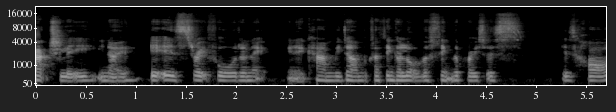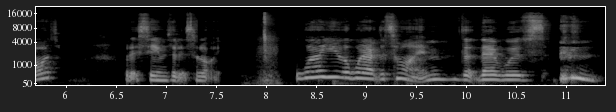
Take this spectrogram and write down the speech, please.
actually, you know, it is straightforward and it you know it can be done because I think a lot of us think the process is hard, but it seems that it's a lot. Were you aware at the time that there was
